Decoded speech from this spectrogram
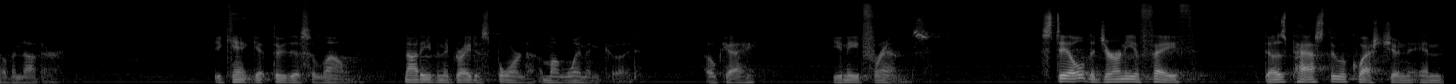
of another. You can't get through this alone. Not even the greatest born among women could. Okay? You need friends. Still, the journey of faith does pass through a question, and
